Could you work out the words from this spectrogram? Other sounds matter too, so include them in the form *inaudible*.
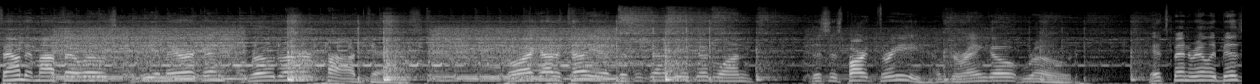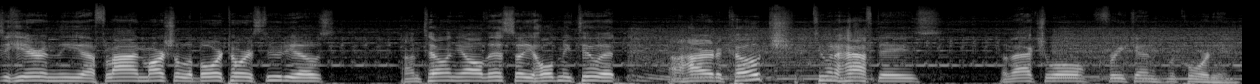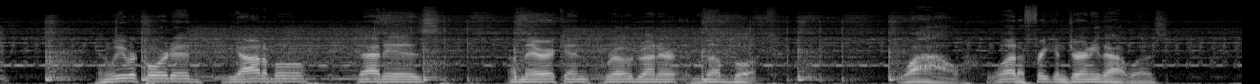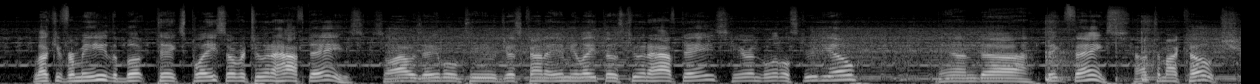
found it, my fellows, the American Roadrunner Podcast. Well, I gotta tell you, this is gonna be a good one. This is part three of Durango Road. It's been really busy here in the uh, Flying Marshall Laboratory Studios. I'm telling you all this so you hold me to it. I hired a coach, two and a half days of actual freaking recording. And we recorded the Audible that is American Roadrunner, the book. Wow, what a freaking journey that was. Lucky for me, the book takes place over two and a half days. So I was able to just kind of emulate those two and a half days here in the little studio. And uh, big thanks out to my coach.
